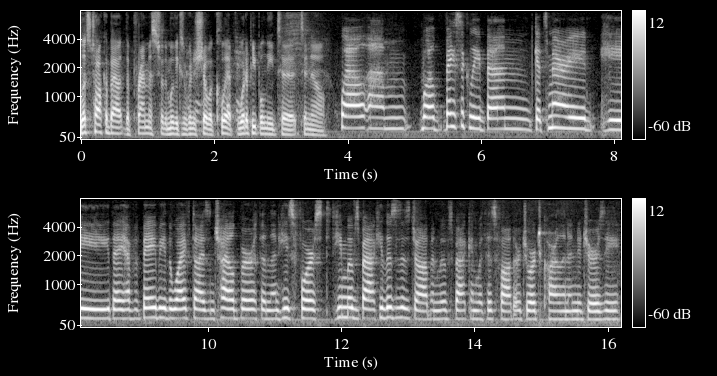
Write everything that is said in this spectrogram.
Let's talk about the premise for the movie because we're going to show a clip. okay. What do people need to, to know? Well, um, well, basically, Ben gets married. He, they have a baby. The wife dies in childbirth, and then he's forced. He moves back. He loses his job and moves back in with his father, George Carlin, in New Jersey.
